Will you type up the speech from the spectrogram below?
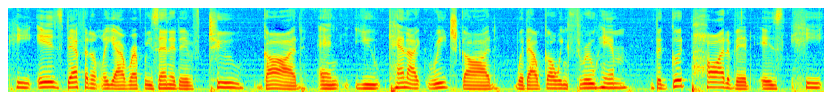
He is definitely our representative to God, and you cannot reach God without going through Him. The good part of it is He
